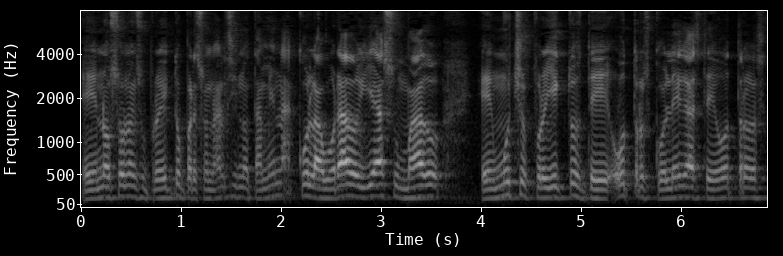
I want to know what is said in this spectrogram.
no solo en su proyecto personal, sino también ha colaborado y ha sumado en muchos proyectos de otros colegas, de otros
